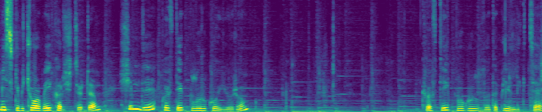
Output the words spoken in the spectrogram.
mis gibi çorbayı karıştırdım. Şimdi köftelik buluru koyuyorum. Köftelik bulgurla da birlikte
